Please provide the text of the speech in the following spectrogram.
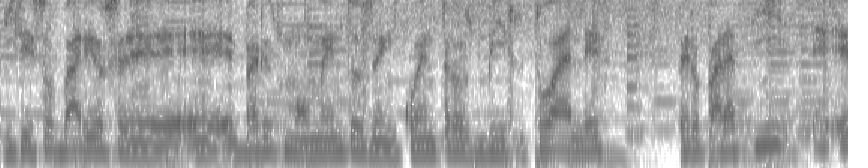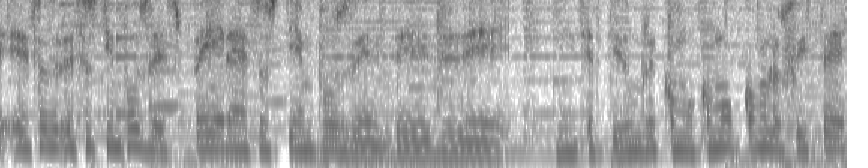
pues hizo varios, eh, eh, varios momentos de encuentros virtuales, pero para ti eh, esos, esos tiempos de espera, esos tiempos de, incertidumbre, ¿cómo, cómo, ¿cómo los fuiste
